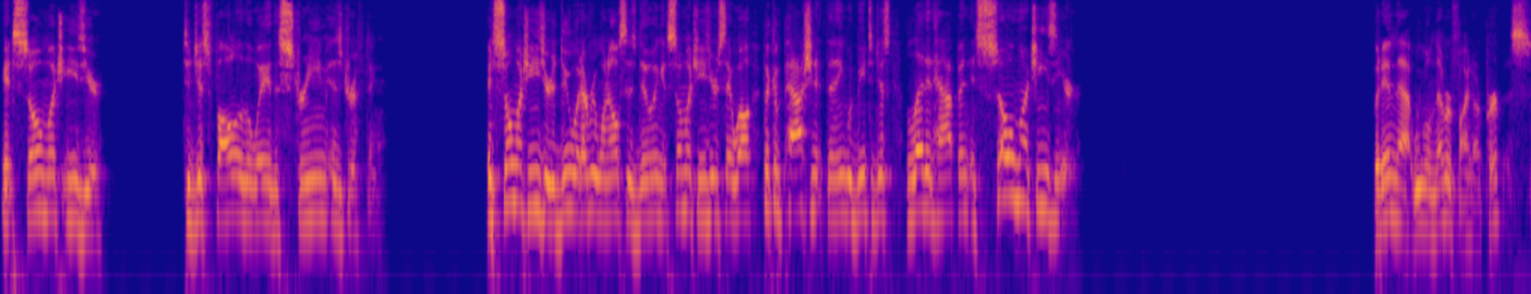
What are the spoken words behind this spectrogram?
It's so much easier to just follow the way the stream is drifting. It's so much easier to do what everyone else is doing. It's so much easier to say, well, the compassionate thing would be to just let it happen. It's so much easier. But in that, we will never find our purpose,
